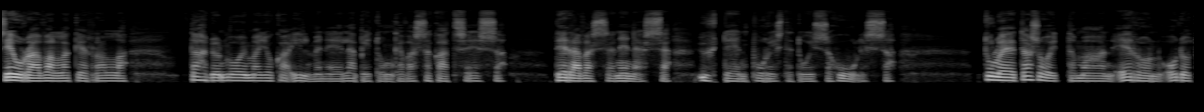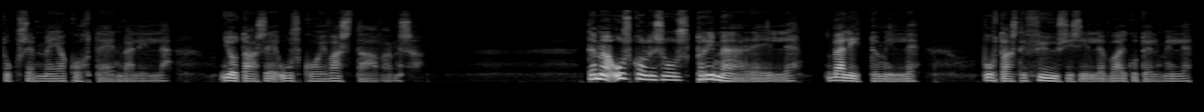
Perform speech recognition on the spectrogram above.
seuraavalla kerralla tahdonvoima, joka ilmenee läpitunkevassa katseessa, terävässä nenässä, yhteen puristetuissa huulissa, tulee tasoittamaan eron odotuksemme ja kohteen välillä, jota se uskoi vastaavansa. Tämä uskollisuus primääreille, välittömille, puhtaasti fyysisille vaikutelmille,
